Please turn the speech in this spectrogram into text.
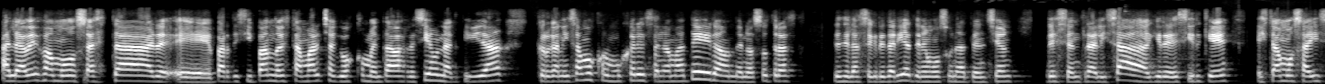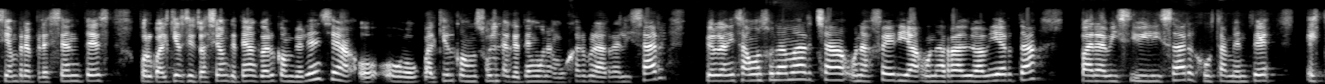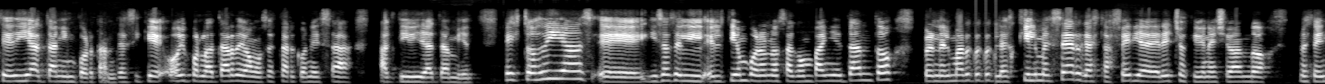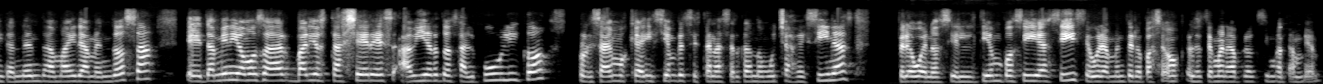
a la vez vamos a estar eh, participando de esta marcha que vos comentabas recién, una actividad que organizamos con Mujeres en la Matera, donde nosotras desde la Secretaría tenemos una atención descentralizada, quiere decir que estamos ahí siempre presentes por cualquier situación que tenga que ver con violencia o, o cualquier consulta que tenga una mujer para realizar. Y organizamos una marcha, una feria, una radio abierta para visibilizar justamente este día tan importante. Así que hoy por la tarde vamos a estar con esa actividad también. Estos días, eh, quizás el, tiempo no nos acompañe tanto, pero en el marco de la Esquilme Cerga, esta feria de derechos que viene llevando nuestra intendenta Mayra Mendoza, eh, también íbamos a dar varios talleres abiertos al público, porque sabemos que ahí siempre se están acercando muchas vecinas, pero bueno, si el tiempo sigue así, seguramente lo pasemos la semana próxima también.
